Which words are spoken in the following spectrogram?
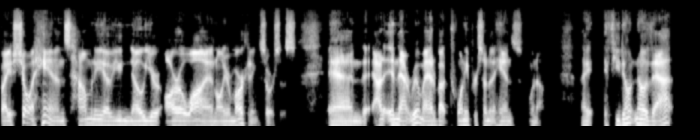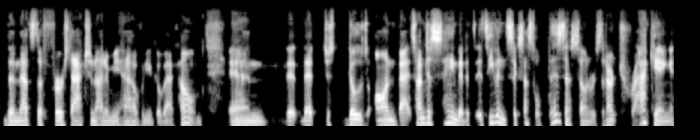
by a show of hands how many of you know your roi on all your marketing sources and in that room, I had about 20% of the hands went up. Right? If you don't know that, then that's the first action item you have when you go back home. And that, that just goes on back. So I'm just saying that it's, it's even successful business owners that aren't tracking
